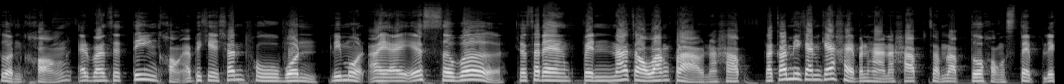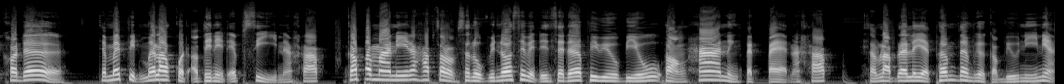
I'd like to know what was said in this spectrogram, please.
ส่วนของ Advanced Setting ของ Application Pool บน Remote IIS Server จะแสดงเป็นหน้าจอว่างเปล่านะครับ แล้วก็มีการแก้ไขปัญหานะครับสำหรับตัวของ Step Recorder จะไม่ปิดเมื่อเรากด Alternate F4 นะครับ ก็ประมาณนี้นะครับสำหรับสรุป Windows 11 Insider Preview Build 25188 นะครับสำหรับรายละเอียดเพิ่มเติมเกี่ยวกับบิลนี้เนี่ย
